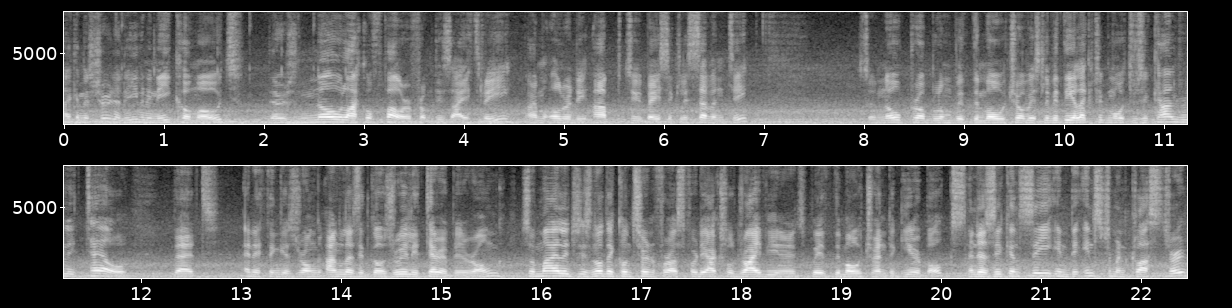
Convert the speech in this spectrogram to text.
I can assure that even in eco mode, there's no lack of power from this i3. I'm already up to basically 70. So no problem with the motor. Obviously with the electric motors, you can't really tell that anything is wrong unless it goes really terribly wrong. So mileage is not a concern for us for the actual drive unit with the motor and the gearbox. And as you can see in the instrument cluster,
